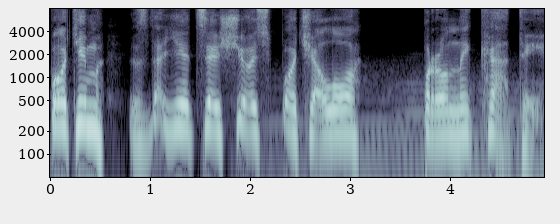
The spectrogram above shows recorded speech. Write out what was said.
потім, здається, щось почало проникати.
